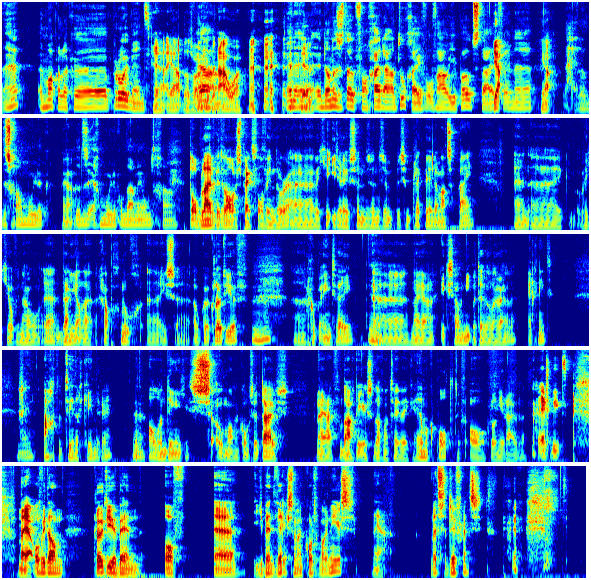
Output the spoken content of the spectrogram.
hè, een makkelijke prooi bent. Ja, ja, dat is waar. Ja. Ik ben ouder. En, en, en dan is het ook van, ga je daaraan toegeven of hou je je poot stijf? En ja, dat is gewoon moeilijk. Ja. Dat is echt moeilijk om daarmee om te gaan. Toch blijf ik het wel respectvol vinden hoor. Eh, weet je, iedereen heeft zijn, zijn, zijn, zijn plek binnen de maatschappij. En eh, ik, weet je of je nou, eh, Danielle, grappig genoeg, eh, is ook kleuterjuf. Mhm. Groep 1-2. Ja. Eh, nou ja, ik zou niet met haar willen ruilen. Echt niet. Nee. 28 kinderen. Met Ja. al hun dingetjes. Zo man, dan komt ze thuis. Nou ja, vandaag de eerste dag van twee weken helemaal kapot. Ik van, oh, ik wil niet ruilen. Echt niet. Nou ja, of je dan kleuterjuf bent of eh, je bent werkzaam bij Korps Mariniers. Nou ja, what's the difference?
